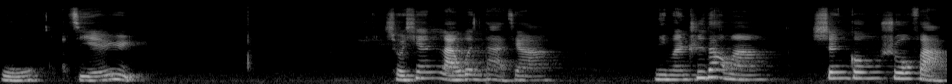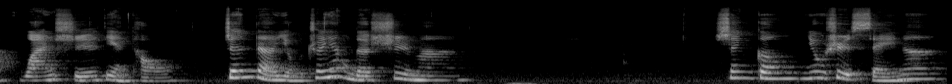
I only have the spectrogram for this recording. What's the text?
五、结语。首先来问大家：你们知道吗？深公说法，顽石点头。真的有这样的事吗？深公又是谁呢？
